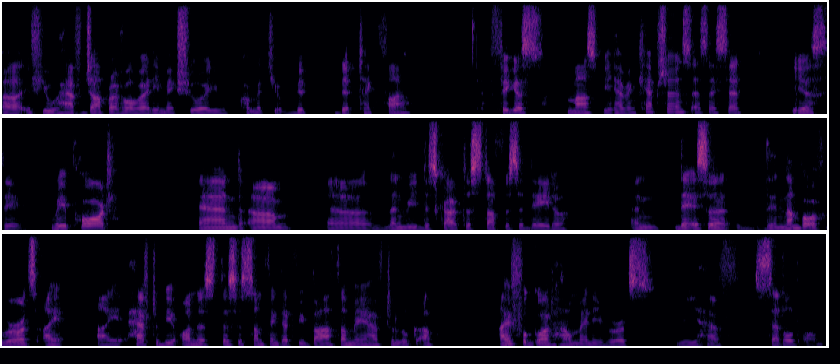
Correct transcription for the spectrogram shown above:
Uh, if you have JabRef already, make sure you commit your bib, BibTeX file. Figures must be having captions, as I said. Here's the report. And um, uh, then we describe the stuff with the data. And there is a, the number of words, I, I have to be honest, this is something that we Vibhatha may have to look up. I forgot how many words we have settled on.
